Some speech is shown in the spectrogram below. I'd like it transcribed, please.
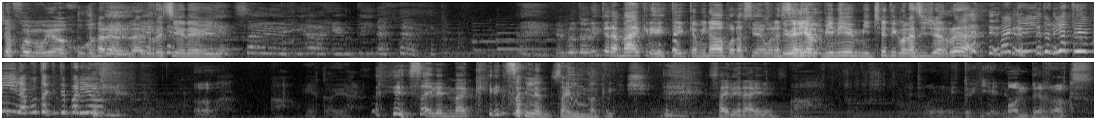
Ya fue, me voy a jugar al, al Resident Evil. Sale de gira Argentina. El protagonista era Macri, viste, y caminaba por la ciudad de Buenos Y venía, Aires. venía en Michetti con la silla de ruedas. Macri, te olvidaste de mí, la puta que te parió. Silent Macri. Silent, Silent Macri. Shh. Silent Aires. Esto es hielo. On the rocks.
